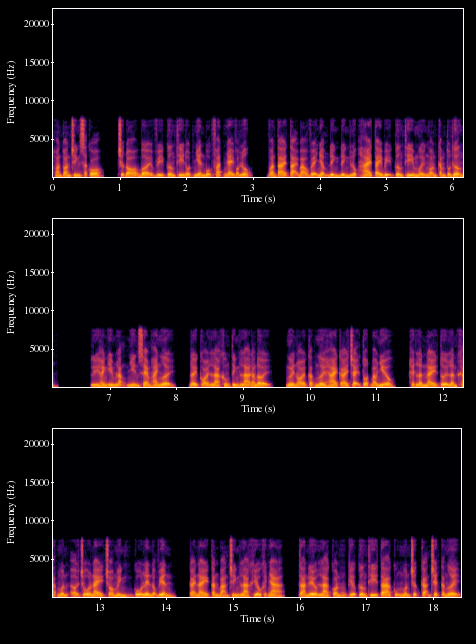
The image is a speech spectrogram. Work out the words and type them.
hoàn toàn chính xác có, trước đó bởi vì cương thi đột nhiên bộc phát nhảy vào lúc, văn tài tại bảo vệ nhậm đỉnh đỉnh lúc hai tay bị cương thi mười ngón cắm tổn thương. Lý hành im lặng nhìn xem hai người, đây coi là không tính là đáng đời, ngươi nói các ngươi hai cái chạy tốt bao nhiêu, hết lần này tới lần khác muốn ở chỗ này cho mình cố lên động viên, cái này căn bản chính là khiêu khích nha ta nếu là con kia cương thi ta cũng muốn trước cạn chết các ngươi,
